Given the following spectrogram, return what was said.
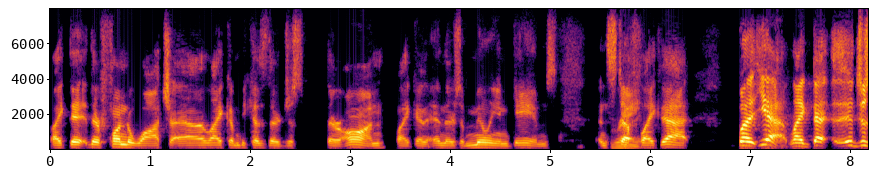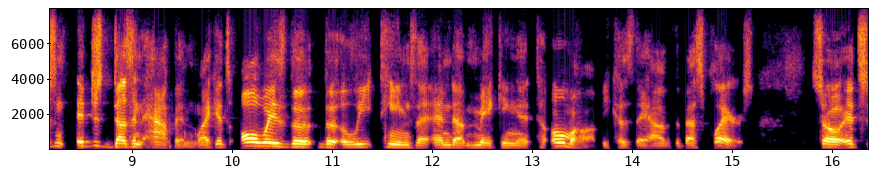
Like they they're fun to watch. I, I like them because they're just they're on like and, and there's a million games and stuff Right. like that. But yeah, like that it just it just doesn't happen. Like it's always the the elite teams that end up making it to Omaha because they have the best players. So it's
